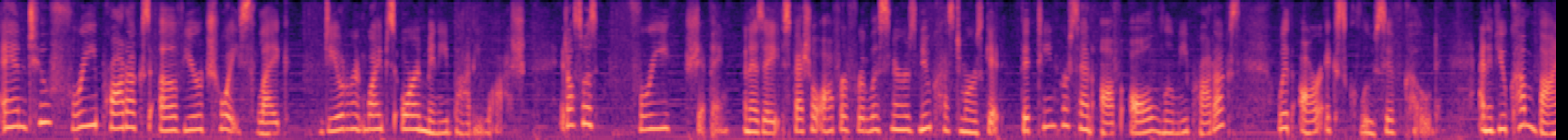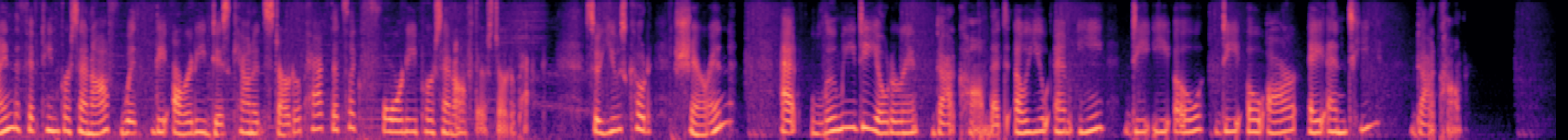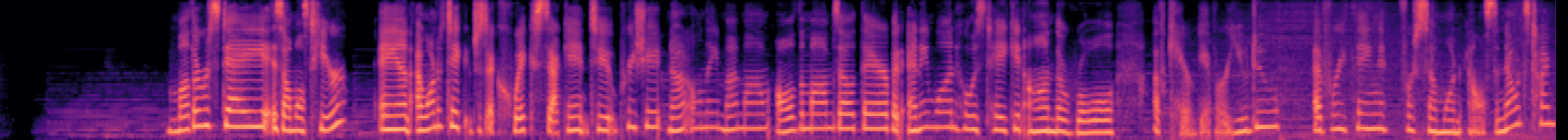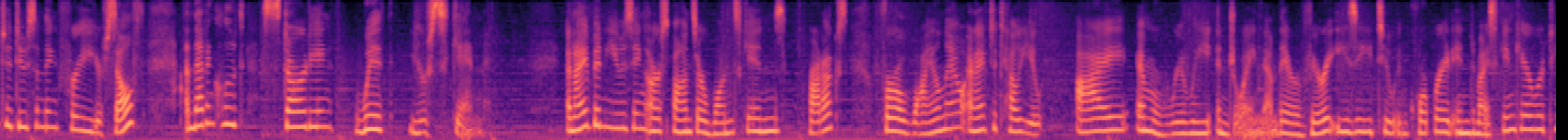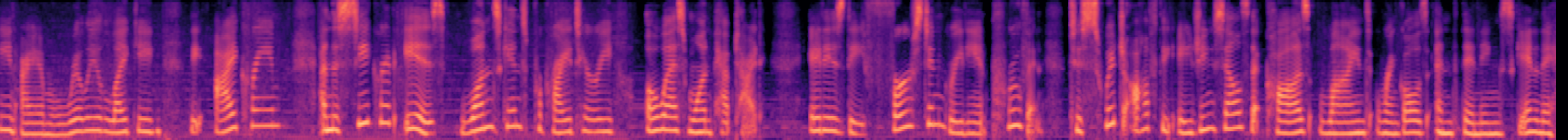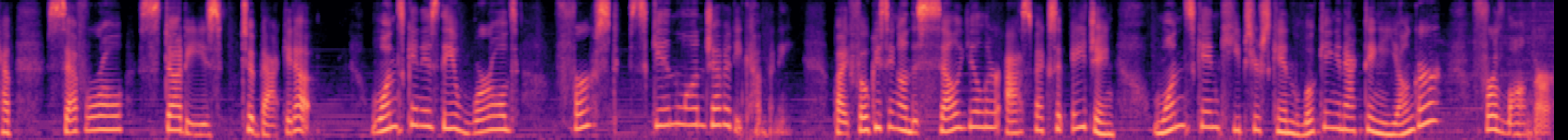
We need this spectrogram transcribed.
and two free products of your choice, like deodorant wipes or a mini body wash. It also has free shipping. And as a special offer for listeners, new customers get 15% off all Lume products with our exclusive code. And if you combine the 15% off with the already discounted starter pack, that's like 40% off their starter pack. So use code Sharon at lumedeodorant.com. That's L U M E D E O D O R A N T.com. Mother's Day is almost here. And I want to take just a quick second to appreciate not only my mom, all the moms out there, but anyone who has taken on the role of caregiver. You do everything for someone else. And now it's time to do something for yourself. And that includes starting with your skin. And I've been using our sponsor OneSkin's products for a while now. And I have to tell you, I am really enjoying them. They are very easy to incorporate into my skincare routine. I am really liking the eye cream. And the secret is OneSkin's proprietary OS1 peptide. It is the first ingredient proven to switch off the aging cells that cause lines, wrinkles, and thinning skin. And they have several studies to back it up. OneSkin is the world's first skin longevity company. By focusing on the cellular aspects of aging, OneSkin keeps your skin looking and acting younger for longer.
